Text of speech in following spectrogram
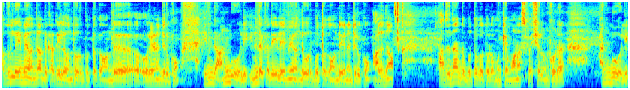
அதுலேயுமே வந்து அந்த கதையில் வந்து ஒரு புத்தகம் வந்து ஒரு இணைஞ்சிருக்கும். இந்த அன்பு ஒளி இந்த கதையிலையுமே வந்து ஒரு புத்தகம் வந்து இணைஞ்சிருக்கும். அதுதான் அதுதான் இந்த புத்தகத்தோட முக்கியமான ஸ்பெஷலும் கூட அன்பு ஒளி.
